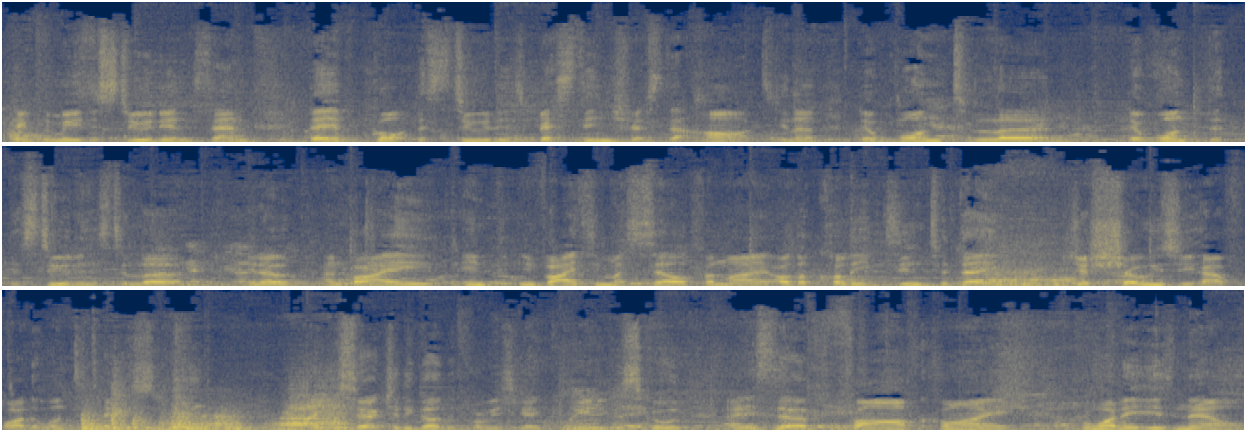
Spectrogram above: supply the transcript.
came to meet the students, and they've got the students' best interest at heart. You know, they want to learn. They want the, the students to learn. You know, and by in, inviting myself and my other colleagues in today, it just shows you how far they want to take school. I used to actually go to Forest Gate Community School, and it's a far cry from what it is now.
